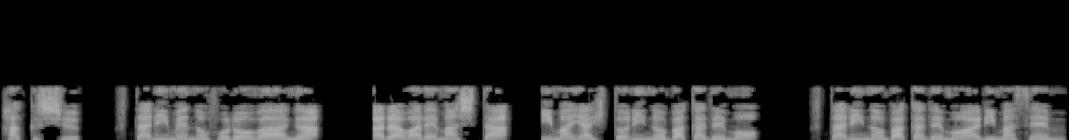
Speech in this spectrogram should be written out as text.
拍手、二人目のフォロワーが、現れました。今や一人のバカでも、二人のバカでもありません。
